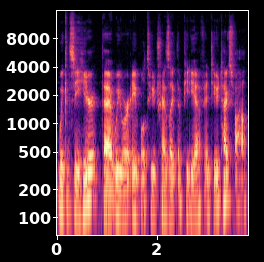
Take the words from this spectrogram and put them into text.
we can see here that we were able to translate the PDF into a text file.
